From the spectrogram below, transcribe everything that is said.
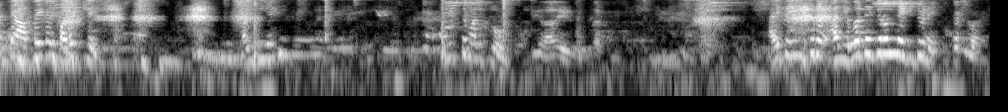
అంటే అబ్బాయి కానీ అది పడట్లేదు. మళ్ళీ తీస్తే మళ్ళీ క్లోజ్ అయితే ఇప్పుడు అది ఎవరి దగ్గర ఉన్న నెగిటివ్ ఇక్కడ చూడండి.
